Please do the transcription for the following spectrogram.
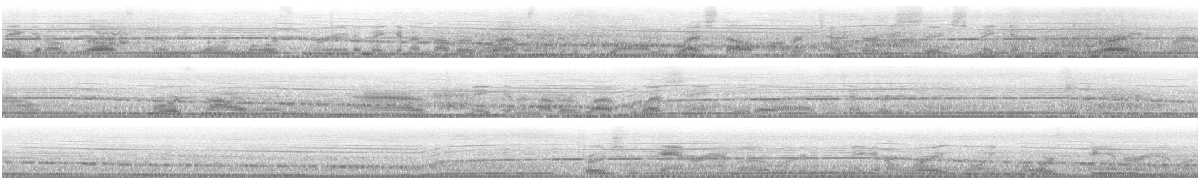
Making a left, we're gonna be going North Marina, making another left, we're gonna be going west Alhambra 1036, making a right round North Niland Ave, making another left west Zancudo 1033. Uh, Approaching Panorama, we're gonna be making a right going North Panorama.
